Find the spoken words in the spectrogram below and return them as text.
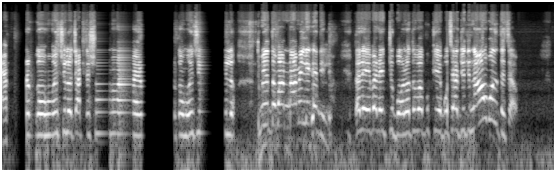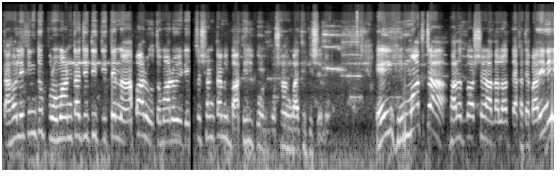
একরকম হয়েছিল চারটের সময় এরকম হয়েছিল। তুমি তো তোমার নামে লিখে দিলে। তাহলে এবার একটু বলো তো বাবু কে বলছে আর যদি নাও বলতে চাও। তাহলে কিন্তু প্রমাণটা যদি দিতে না পারো তোমার ওই রেজিস্ট্রেশনটা আমি বাতিল করব সাংবাদিক হিসেবে। এই হিম্মতটা ভারতবর্ষের আদালত দেখাতে পারিনি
